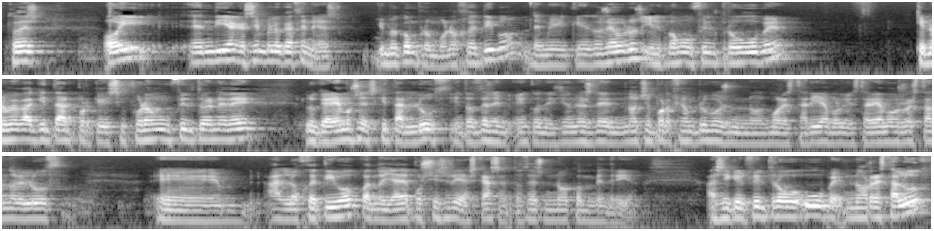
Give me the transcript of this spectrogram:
Entonces, hoy en día que siempre lo que hacen es, yo me compro un buen objetivo de 1500 euros y le pongo un filtro V que no me va a quitar, porque si fuera un filtro ND, lo que haríamos es quitar luz. Y entonces, en, condiciones de noche, por ejemplo, pues nos molestaría porque estaríamos restándole luz eh, al objetivo cuando ya de por sí sería escasa. Entonces, no convendría. Así que el filtro V no resta luz,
